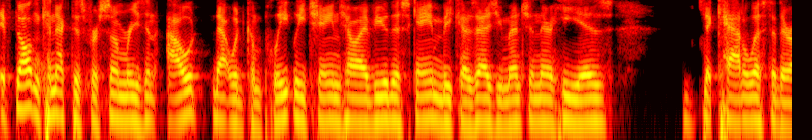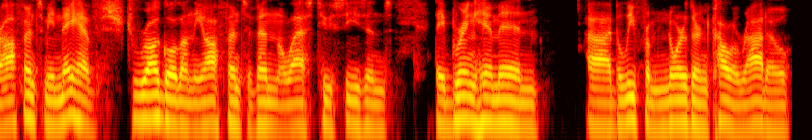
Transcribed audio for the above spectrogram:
if Dalton Knecht is for some reason out, that would completely change how I view this game because, as you mentioned there, he is the catalyst of their offense. I mean, they have struggled on the offensive end the last two seasons. They bring him in, uh, I believe, from Northern Colorado.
